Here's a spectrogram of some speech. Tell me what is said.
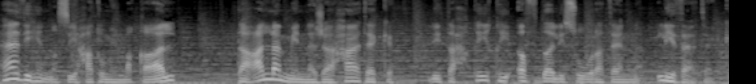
هذه النصيحة من مقال تعلم من نجاحاتك لتحقيق أفضل صورة لذاتك.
